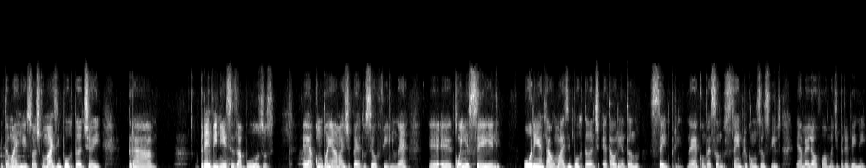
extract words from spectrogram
Então é isso. Acho que o mais importante aí para prevenir esses abusos é acompanhar mais de perto o seu filho, né? É, é conhecer ele, orientar. O mais importante é estar tá orientando sempre, né? Conversando sempre com os seus filhos. É a melhor forma de prevenir.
